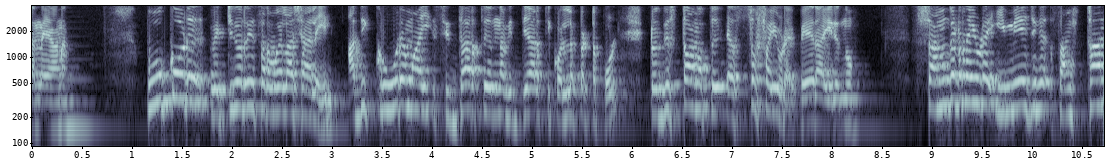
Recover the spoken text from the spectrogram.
തന്നെയാണ്. പൂക്കോട് വെറ്റിനറി സർവകലാശാലയിൽ അതിക്രൂരമായി സിദ്ധാർത്ഥ് എന്ന വിദ്യാർത്ഥി കൊല്ലപ്പെട്ടപ്പോൾ പ്രതിസ്ഥാനത്ത് എസ് എഫ് ഐയുടെ പേരായിരുന്നു. സംഘടനയുടെ ഇമേജിന് സംസ്ഥാന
